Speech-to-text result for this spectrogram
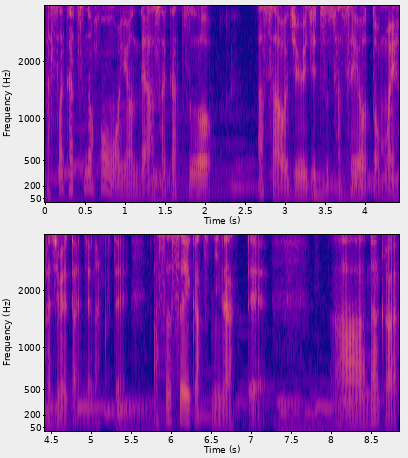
朝活の本を読んで朝活を朝を充実させようと思い始めたんじゃなくて朝生活になってあーなんか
